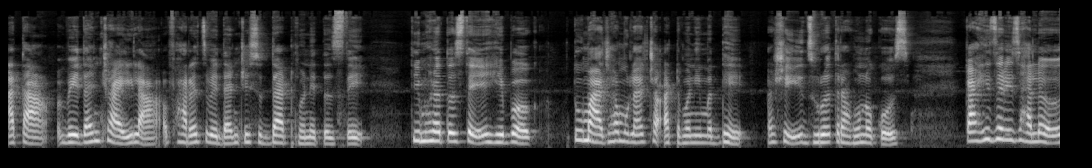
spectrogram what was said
आता वेदांच्या आईला फारच वेदांची सुद्धा आठवण येत असते. ती म्हणत असते हे बघ तू माझ्या मुलाच्या आठवणीमध्ये अशी झुरत राहू नकोस. काही जरी झालं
